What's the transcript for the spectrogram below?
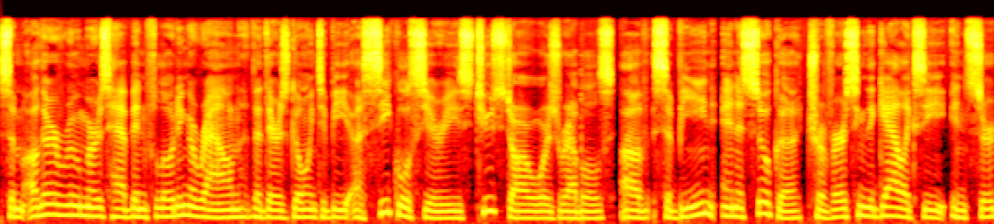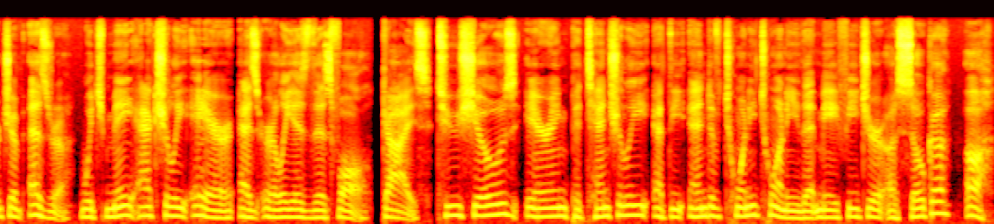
Some other rumors have been floating around that there's going to be a sequel series to Star Wars Rebels of Sabine and Ahsoka traversing the galaxy in search of Ezra, which may actually air as early as this fall. Guys, two shows airing potentially at the end of 2020 that may feature Ahsoka. Ugh,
